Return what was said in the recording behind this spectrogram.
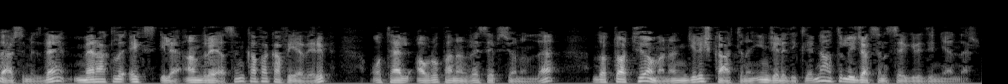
dersimizde meraklı X ile Andreas'ın kafa kafaya verip Otel Avrupa'nın resepsiyonunda Dr. Thürmann'ın giriş kartını incelediklerini hatırlayacaksınız sevgili dinleyenler.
